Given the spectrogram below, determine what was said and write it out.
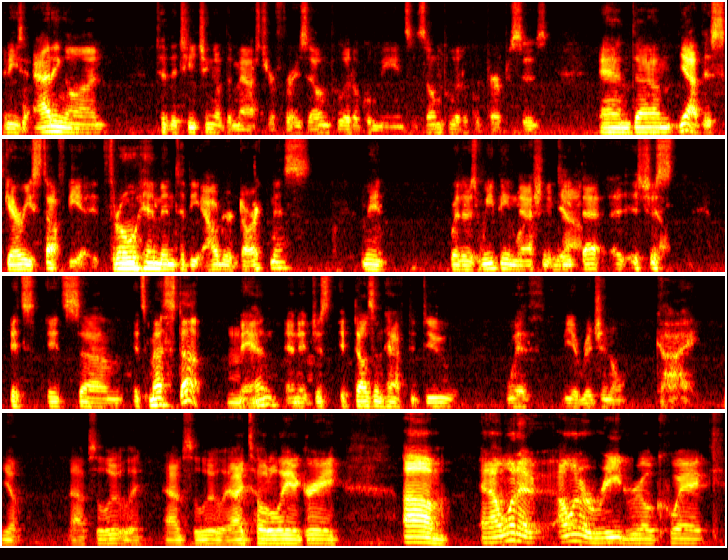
and he's adding on to the teaching of the master for his own political means, his own political purposes. And um, yeah, this scary stuff. The throw him into the outer darkness. I mean, where there's weeping, gnashing of teeth. Yeah. That it's just, it's it's um, it's messed up, Mhm. man. And it just it doesn't have to do with the original guy. Yep. Absolutely. Absolutely. I totally agree. Um, and I want to I want to read real quick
